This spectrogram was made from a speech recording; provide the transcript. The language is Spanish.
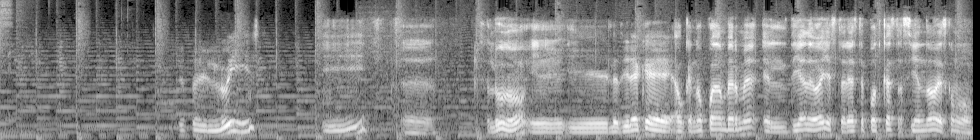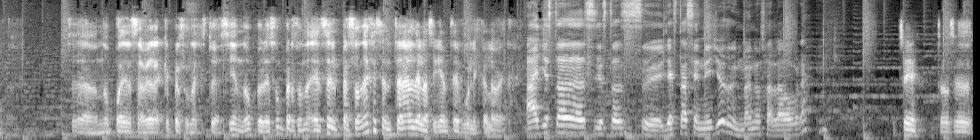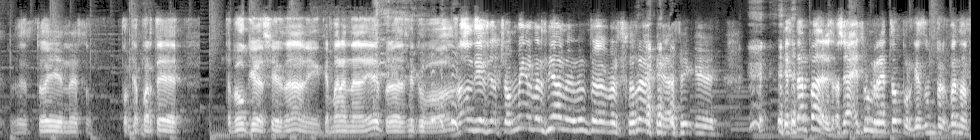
Yo soy Luis y eh, saludo y, les diré que aunque no puedan verme, el día de hoy estaré este podcast haciendo, es como, o sea, no pueden saber a qué personaje estoy haciendo, pero es un personaje, es el personaje central de la siguiente Bully Calavera. Ah, ya estás, ya estás, eh, ya estás en ello, en manos a la obra. Sí, entonces estoy en eso. Porque aparte, tampoco quiero decir nada ni quemar a nadie, pero decir como, son 18 mil versiones de este personaje, así que, que están padres. O sea, es un reto porque es un, bueno,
